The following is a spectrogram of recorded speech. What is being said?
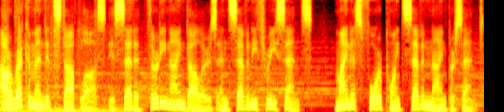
Our recommended stop loss is set at $39.73, minus 4.79%.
